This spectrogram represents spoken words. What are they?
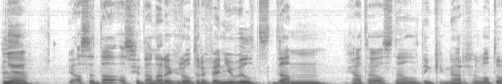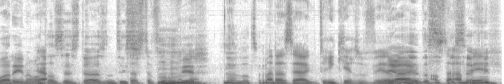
Ja. Ja, als, je dan, als je dan naar een grotere venue wilt, dan gaat hij al snel denk ik, naar Lotto Arena, wat Ja. dat 6000 is. Dat is de volgende. ongeveer. Ja, laten we. Maar dat is eigenlijk drie keer zoveel Ja, hè, dat is, als de dat is AB. heftig.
